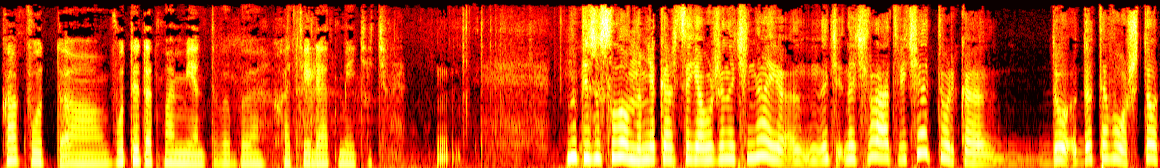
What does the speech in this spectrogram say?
Как вот, а, вот этот момент вы бы хотели отметить? Ну, безусловно, мне кажется, я уже начинаю, нач, начала отвечать только до, до того, что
